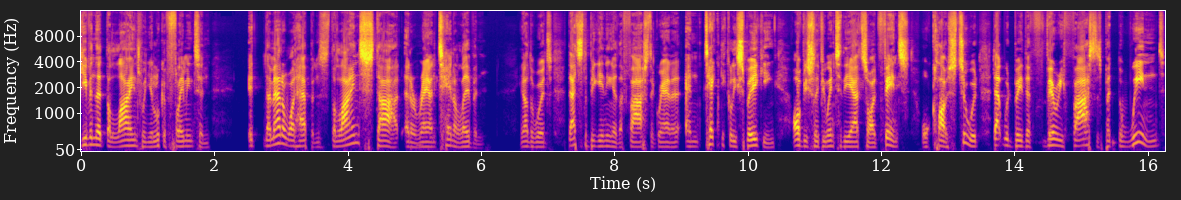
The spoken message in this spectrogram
given that the lanes, when you look at Flemington, it, no matter what happens, the lanes start at around 10, 11. In other words, that's the beginning of the faster ground. And technically speaking, obviously, if you went to the outside fence or close to it, that would be the very fastest. But the wind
